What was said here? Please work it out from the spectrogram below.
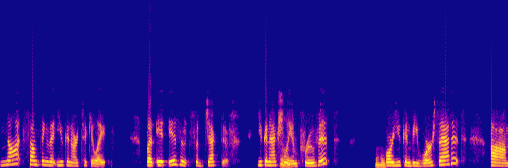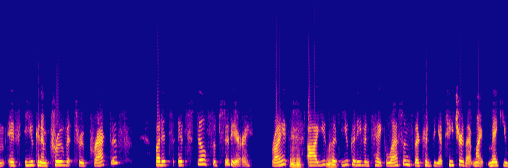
not something that you can articulate, but it isn't subjective. You can actually mm-hmm. improve it, mm-hmm. or you can be worse at it. Um, if you can improve it through practice, but it's it's still subsidiary right? Mm-hmm. Uh, you mm-hmm. could you could even take lessons. There could be a teacher that might make you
